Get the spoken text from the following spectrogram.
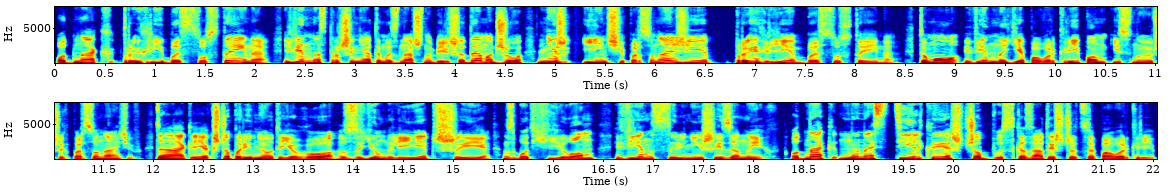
Однак при грі без сустейна він не спричинятиме значно більше демеджу, ніж інші персонажі при грі без сустейна. Тому він не є паверкріпом існуючих персонажів. Так, якщо порівнювати його з Юнлі чи з Ботхілом, він сильніший за них. Однак не настільки, щоб сказати, що це паверкріп.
